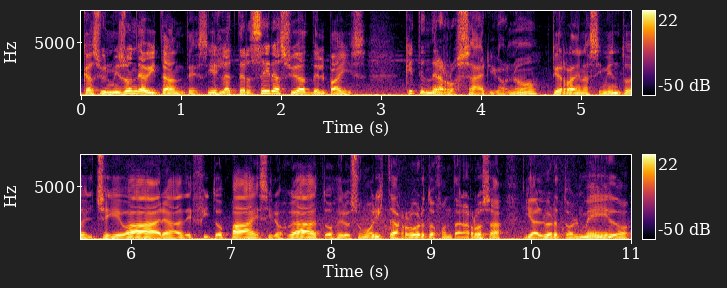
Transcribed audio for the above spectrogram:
Casi un millón de habitantes y es la tercera ciudad del país. ¿Qué tendrá Rosario, no? Tierra de nacimiento del Che Guevara, de Fito Páez y los gatos, de los humoristas Roberto Fontana Rosa y Alberto Olmedo,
